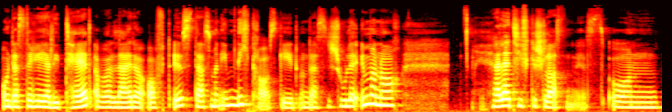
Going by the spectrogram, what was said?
und dass die Realität aber leider oft ist, dass man eben nicht rausgeht und dass die Schule immer noch relativ geschlossen ist. Und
